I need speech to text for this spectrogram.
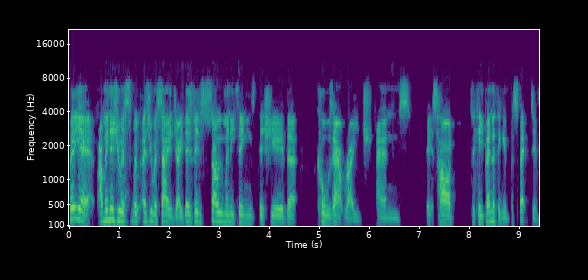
But yeah, I mean, as you were as you were saying, Jay, there's been so many things this year that cause outrage, and it's hard to keep anything in perspective.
